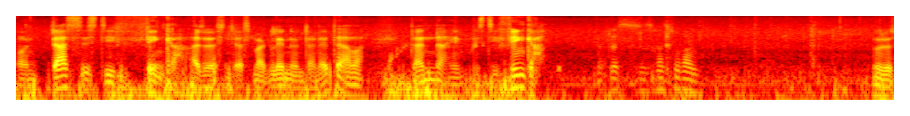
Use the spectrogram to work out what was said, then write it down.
Und das ist die Finca. Also das sind erstmal Glenn und Annette, aber dann da hinten ist die Finca. Das ist das Restaurant. Nur das.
